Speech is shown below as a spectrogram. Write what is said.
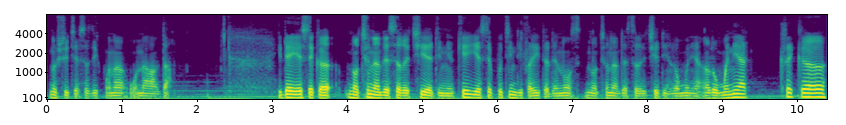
Nu știu ce să zic până una alta. Ideea este că noțiunea de sărăcie din UK este puțin diferită de noțiunea de sărăcie din România. În România, cred că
